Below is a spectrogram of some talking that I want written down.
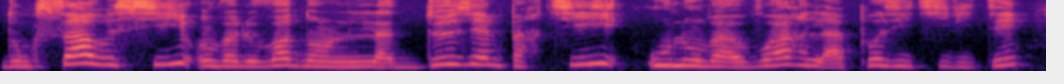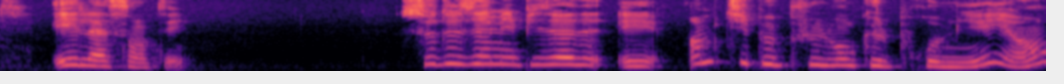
Donc ça aussi, on va le voir dans la deuxième partie où l'on va voir la positivité et la santé. Ce deuxième épisode est un petit peu plus long que le premier, hein,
